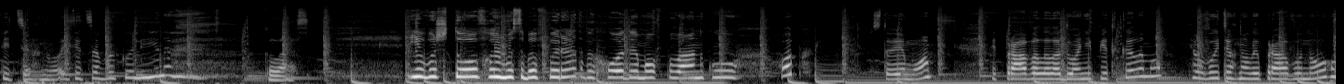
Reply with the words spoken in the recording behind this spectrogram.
Підтягнули під себе коліна. Клас. І виштовхуємо себе вперед, виходимо в планку. Хоп. Стоїмо. Підправили ладоні під килимом, витягнули праву ногу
